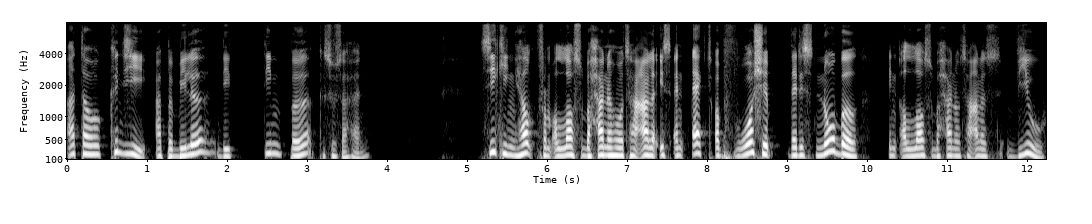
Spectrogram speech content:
atau keji apabila ditimpa kesusahan. Seeking help from Allah Subhanahu wa taala is an act of worship that is noble in Allah Subhanahu wa taala's view.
